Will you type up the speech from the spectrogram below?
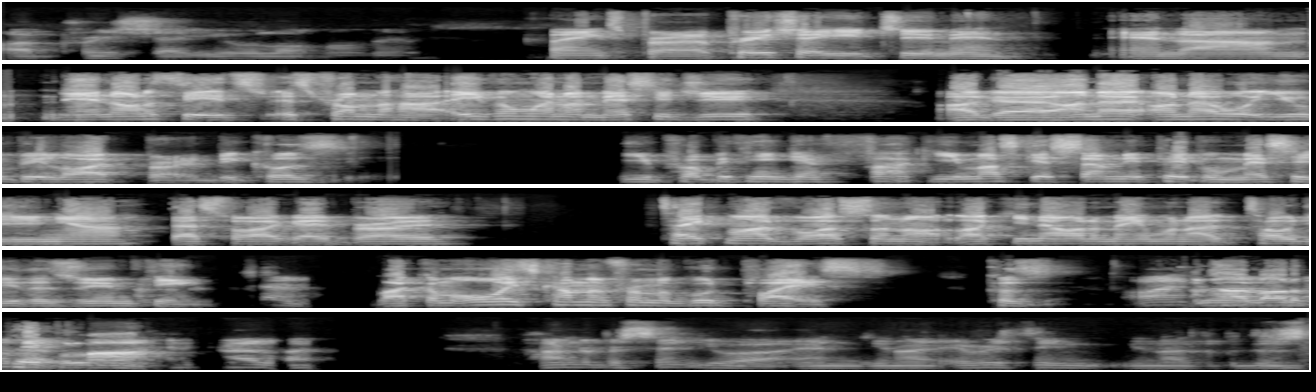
I appreciate you a lot, my man. Thanks, bro. I appreciate you too, man. And um, man, honestly, it's it's from the heart. Even when I message you, I go, I know, I know what you'll be like, bro, because you're probably thinking, fuck, you must get so many people messaging you. That's why I go, bro, take my advice or not. Like, you know what I mean? When I told you the Zoom thing, like, I'm always coming from a good place because I, I, know a lot of people aren't. Hundred percent, you are, and you know everything. You know the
